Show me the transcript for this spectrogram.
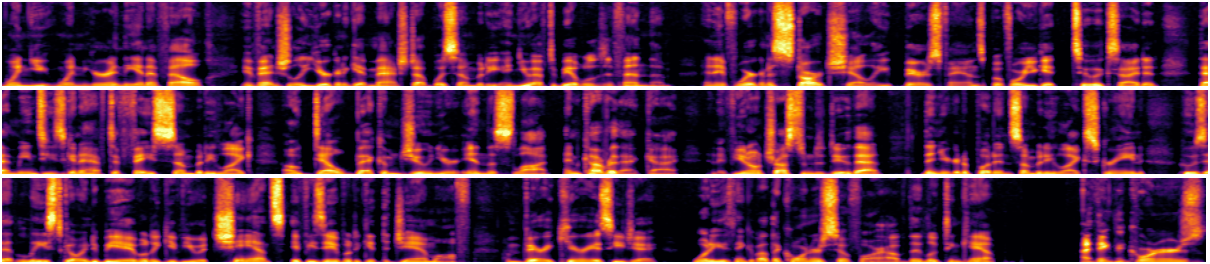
when you when you're in the NFL, eventually you're going to get matched up with somebody, and you have to be able to defend them. And if we're going to start Shelley, Bears fans, before you get too excited, that means he's going to have to face somebody like Odell Beckham Jr. in the slot and cover that guy. And if you don't trust him to do that, then you're going to put in somebody like Skrine, who's at least going to be able to give you a chance if he's able to get the jam off. I'm very curious, EJ. What do you think about the corners so far? How have they looked in camp? I think the corners,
